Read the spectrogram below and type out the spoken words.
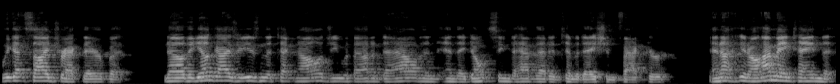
we got sidetracked there, but no, the young guys are using the technology without a doubt, and and they don't seem to have that intimidation factor. And I, you know, I maintain that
